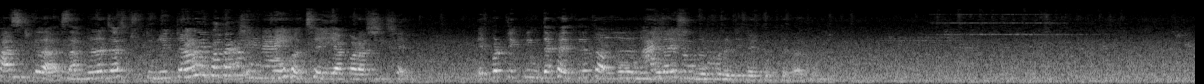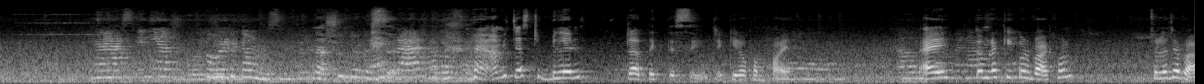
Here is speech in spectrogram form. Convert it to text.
ফার্স্ট ক্লাস আপনারা জাস্ট তুলিটা হচ্ছে ইয়া করা শিখেন। এরপর টেকনিক দেখাই দিলে তো আপনারা নিজেরাই সুন্দর করে ডিজাইন করতে পারবেন হ্যাঁ আজকে নিয়ে আসব। আমার এটা কেমন হয়েছে? না সুন্দর হয়েছে। হ্যাঁ আমি জাস্ট ব্লেন্ডটা দেখতেছি যে কীরকম হয়। এই তোমরা কি করবা এখন? চলে যাবা?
